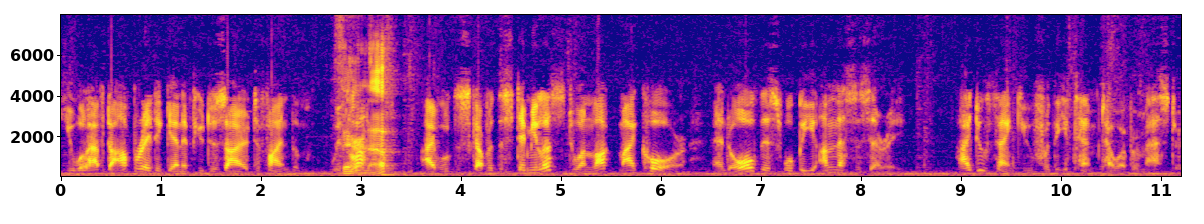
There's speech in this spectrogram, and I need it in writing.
You will have to operate again if you desire to find them. With Fair luck, enough. I will discover the stimulus to unlock my core, and all this will be unnecessary. I do thank you for the attempt, however, Master.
